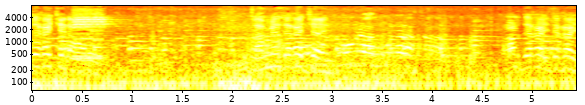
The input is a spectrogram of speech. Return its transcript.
দেখা কোনো নো দেখাইছে না আমার লামিয়া দেখাইছেন? আমার দেখাই দেখাই।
